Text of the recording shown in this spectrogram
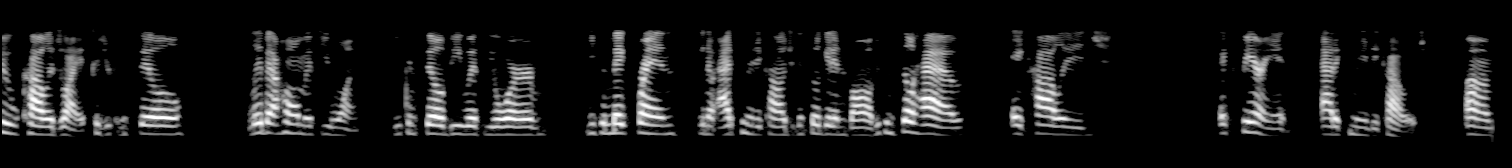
to college life because you can still live at home if you want. You can still be with your, you can make friends, you know, at community college. You can still get involved. You can still have a college experience at a community college. Um,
